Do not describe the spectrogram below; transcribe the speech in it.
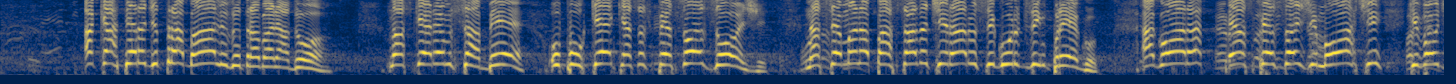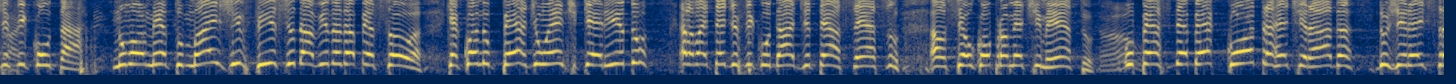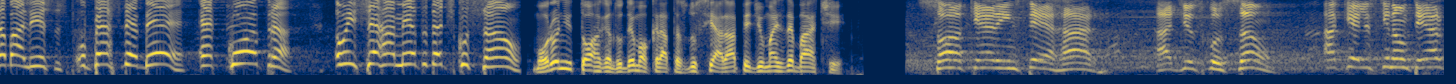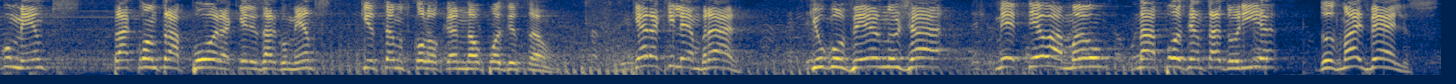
a carteira de trabalho do trabalhador. Nós queremos saber o porquê que essas pessoas hoje, na semana passada, tiraram o seguro-desemprego. Agora é as pessoas de morte que vão dificultar. No momento mais difícil da vida da pessoa, que é quando perde um ente querido, ela vai ter dificuldade de ter acesso ao seu comprometimento. O PSDB é contra a retirada dos direitos trabalhistas. O PSDB é contra o encerramento da discussão. Moroni Torgan, do Democratas do Ceará, pediu mais debate. Só quer encerrar a discussão aqueles que não têm argumentos para contrapor aqueles argumentos que estamos colocando na oposição. Quero aqui lembrar que o governo já meteu a mão na aposentadoria dos mais velhos.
